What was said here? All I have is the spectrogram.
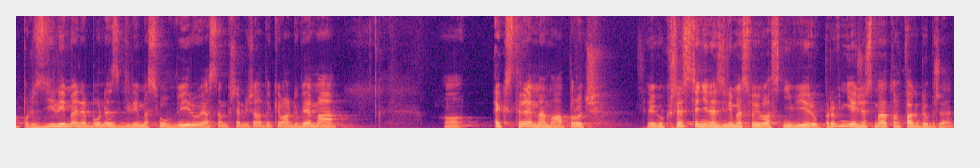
proč sdílíme nebo nezdílíme svou víru. Já jsem přemýšlel takýma dvěma extrémama, proč jako křesťani nezdílíme svoji vlastní víru. První je, že jsme na tom fakt dobře.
